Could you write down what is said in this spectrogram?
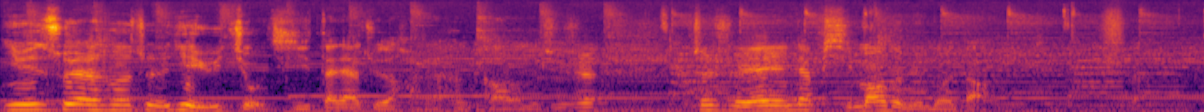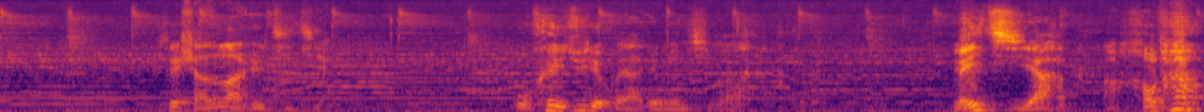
因为虽然说就是业余九级，大家觉得好像很高呢，其实真是连人家皮毛都没摸到。是的，所以勺子老师几级啊？我可以具体回答这个问题吗？没级啊。啊，好吧。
